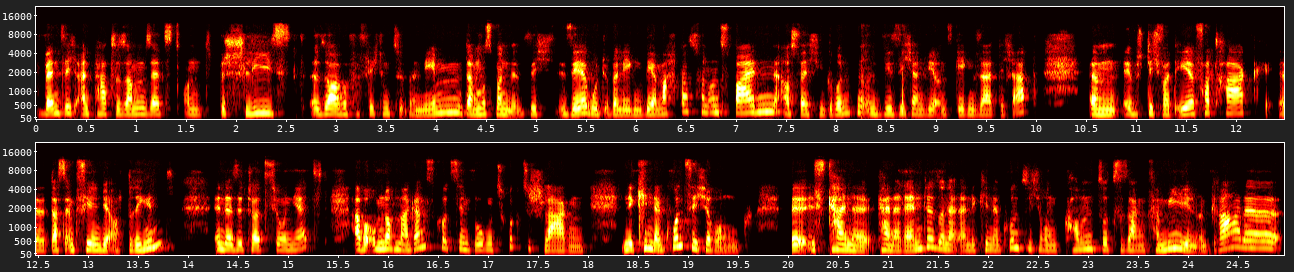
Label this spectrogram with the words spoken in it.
wenn sich ein Paar zusammensetzt und beschließt, äh, Sorgeverpflichtung zu übernehmen, dann muss man sich sehr gut überlegen, wer macht das von uns beiden, aus welchen Gründen und wie sichern wir uns gegenseitig ab. Ähm, Stichwort Ehevertrag, äh, das empfehlen wir auch dringend in der Situation jetzt. Aber um nochmal ganz kurz den Bogen zurückzuschlagen, eine Kindergrundsicherung äh, ist keine, keine Rente, sondern eine Kindergrundsicherung kommt sozusagen Familien und gerade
